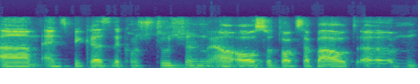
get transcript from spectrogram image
um, and it's because the Constitution uh, also talks about um,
